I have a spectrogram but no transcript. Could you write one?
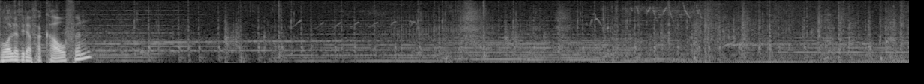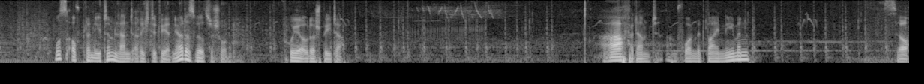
Wolle wieder verkaufen. Muss auf planetem Land errichtet werden. Ja, das wird sie schon. Früher oder später. Ach, verdammt. Amphoren mit Wein nehmen. So.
